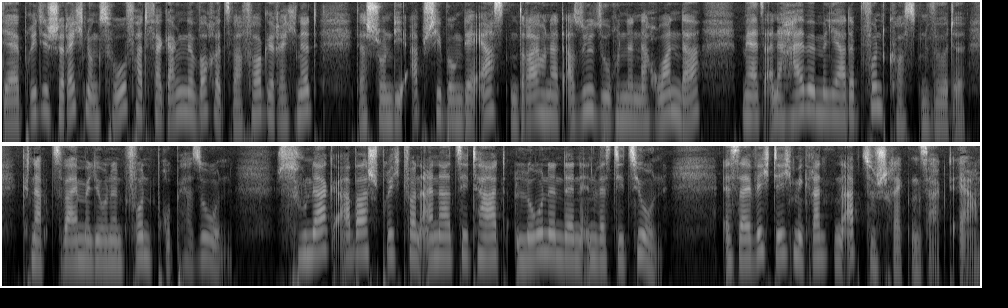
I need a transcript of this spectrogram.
Der britische Rechnungshof hat vergangene Woche zwar vorgerechnet, dass schon die Abschiebung der ersten 300 Asylsuchenden nach Ruanda mehr als eine halbe Milliarde Pfund kosten würde, knapp zwei Millionen Pfund pro Person. Sunak aber spricht von einer, Zitat, lohnenden Investition. Es sei wichtig, Migranten abzuschrecken, sagt er.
